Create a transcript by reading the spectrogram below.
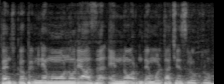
pentru că pe mine mă onorează enorm de mult acest lucru.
